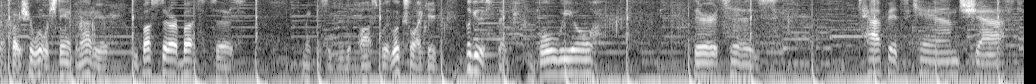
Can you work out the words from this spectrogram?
Not quite sure what we're stamping out here. We busted our butts, it says, to make this exhibit possible. It looks like it. Look at this thing. Bull wheel. There it says tappets, cams, shaft,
